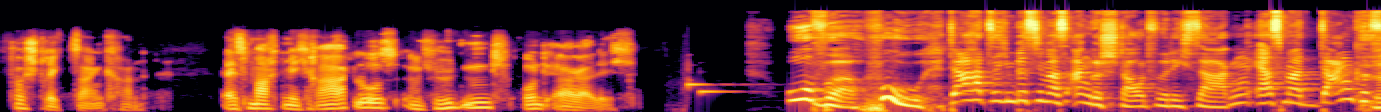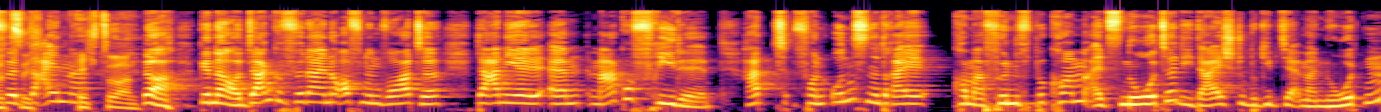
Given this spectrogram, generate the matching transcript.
verstrickt sein kann. Es macht mich ratlos, wütend und ärgerlich. Uwe, hu, da hat sich ein bisschen was angestaut, würde ich sagen. Erstmal danke Hört für sich deine. Echt so an. Ja, genau. Danke für deine offenen Worte. Daniel, ähm, Marco Friedel hat von uns eine 3,5 bekommen als Note. Die Deichstube gibt ja immer Noten.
